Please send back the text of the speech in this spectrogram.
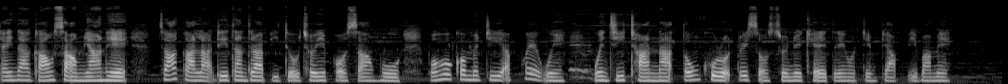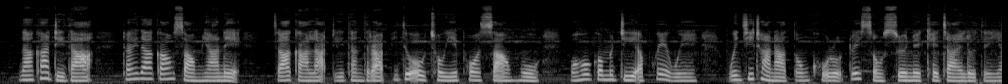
တိုင်းသားခေါင်းဆောင်များနဲ့ကြားကာလဒေသန္တရပြည်သူ့ချုပ်ရေးဖော်ဆောင်မှုဗဟိုကော်မတီအဖွဲ့ဝင်ဝင်ကြီးဌာန၃ခုတို့တွေ့ဆုံဆွေးနွေးခဲ့တဲ့တဲ့ရင်ကိုတင်ပြပေးပါမယ်။ နာဂဒေသတိုင်းသားခေါင်းဆောင်များနဲ့ကြားကာလဒေသန္တရပြည်သူ့အုပ်ချုပ်ရေးဖော်ဆောင်မှုဗဟိုကော်မတီအဖွဲ့ဝင်ဝင်ကြီးဌာန၃ခုတို့တွေ့ဆုံဆွေးနွေးခဲ့ကြရလို့တင်ရ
